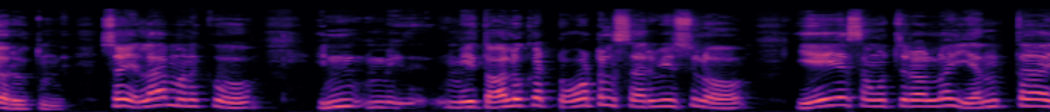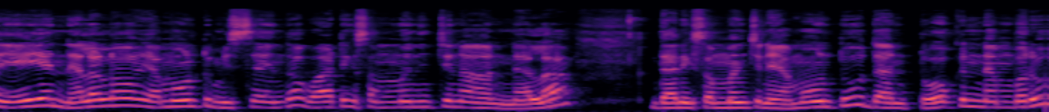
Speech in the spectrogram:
జరుగుతుంది. సో ఇలా మనకు ఇన్ మీ తాలూకా టోటల్ సర్వీస్లో ఏ ఏ సంవత్సరాల్లో ఎంత ఏ ఏ నెలలో అమౌంట్ మిస్ అయిందో వాటికి సంబంధించిన నెల దానికి సంబంధించిన అమౌంటు దాని టోకెన్ నెంబరు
